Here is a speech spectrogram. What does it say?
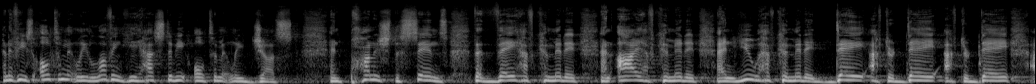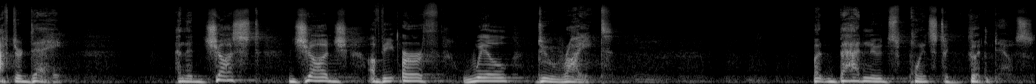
And if he's ultimately loving, he has to be ultimately just and punish the sins that they have committed and I have committed and you have committed day after day after day after day. And the just judge of the earth will do right. But bad news points to good news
